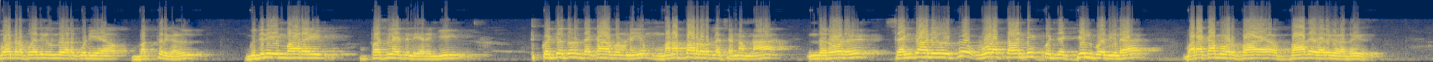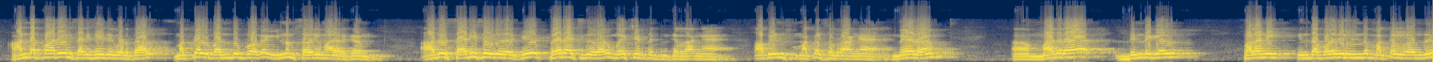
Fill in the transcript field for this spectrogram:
போன்ற பகுதியிலிருந்து வரக்கூடிய பக்தர்கள் குதிரையம்பாறை பஸ் நிலையத்தில் இறங்கி கொஞ்சம் தூரம் தெக்காபுரனையும் மணப்பாறை ரோட்ல சென்னோம்னா இந்த ரோடு செங்காலியூருக்கு ஊரை தாண்டி கொஞ்சம் கீழ்பகுதியில் வடக்காம ஒரு பா பாதை வருகிறது. அந்த பாதையும் சரி செய்து கொடுத்தால் மக்கள் வந்து போக இன்னும் சௌகரியமாக இருக்கும். அது சரி செய்வதற்கு பேராட்சி நிர்வாகம் முயற்சி எடுத்துட்டு இருக்கிறாங்க அப்படின்னு மக்கள் சொல்றாங்க. மேலும் மதுரை திண்டுக்கல் பழனி இந்த பகுதியிலிருந்து மக்கள் வந்து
